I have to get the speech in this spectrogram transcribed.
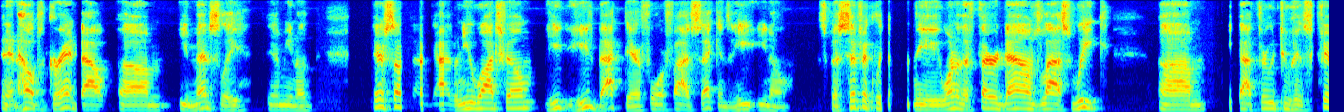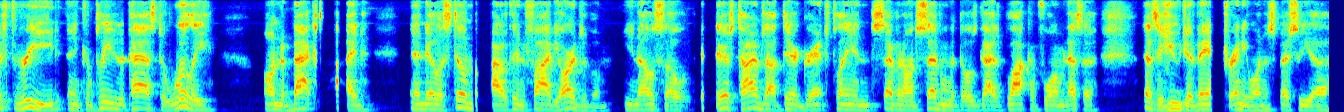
and it helps Grant out um, immensely. I mean, you know, there's sometimes guys when you watch film, he he's back there four or five seconds, and he, you know, specifically the one of the third downs last week. Um, he got through to his fifth read and completed a pass to Willie on the backside, and there was still no guy within five yards of him. You know, so there's times out there Grant's playing seven on seven with those guys blocking for him, and that's a that's a huge advantage for anyone, especially uh,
